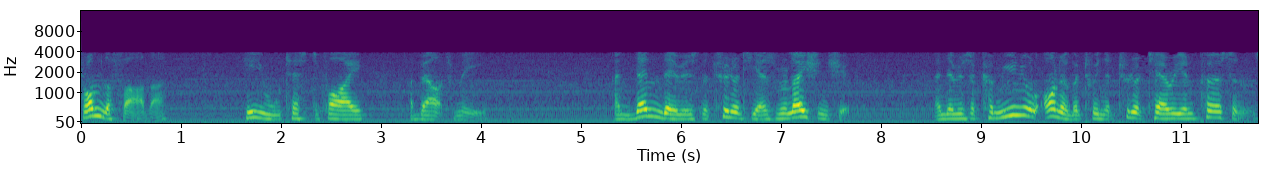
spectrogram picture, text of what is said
from the Father, he will testify about me. And then there is the Trinity as relationship and there is a communal honour between the Trinitarian persons.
